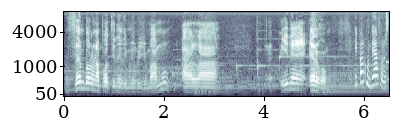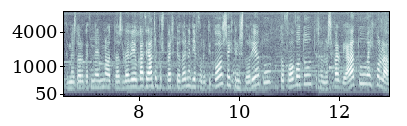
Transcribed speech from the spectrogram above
δεν μπορώ να πω ότι είναι δημιούργημά μου, αλλά είναι έργο μου. Υπάρχουν διάφορες τιμές τώρα καθημερινότητας. Δηλαδή, ο κάθε άνθρωπος που έρχεται εδώ είναι διαφορετικός, έχει την ιστορία του, το φόβο του, την ανασφάλειά του, έχει πολλά.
